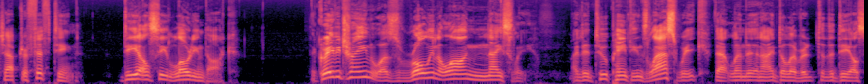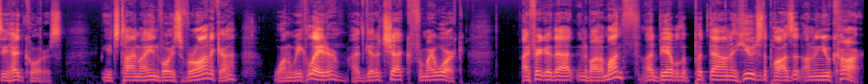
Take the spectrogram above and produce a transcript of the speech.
Chapter 15 DLC Loading Dock. The gravy train was rolling along nicely. I did two paintings last week that Linda and I delivered to the DLC headquarters. Each time I invoiced Veronica, one week later, I'd get a check for my work. I figured that in about a month, I'd be able to put down a huge deposit on a new car.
